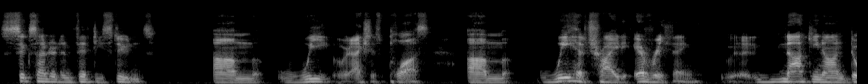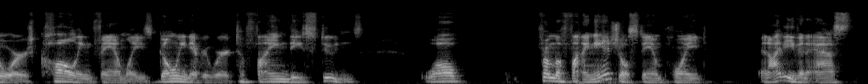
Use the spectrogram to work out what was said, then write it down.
650 students. Um, we actually it's plus. Um, we have tried everything knocking on doors, calling families, going everywhere to find these students. Well, from a financial standpoint, and I've even asked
